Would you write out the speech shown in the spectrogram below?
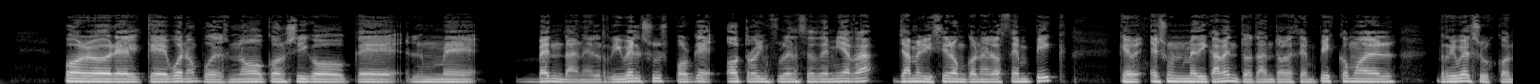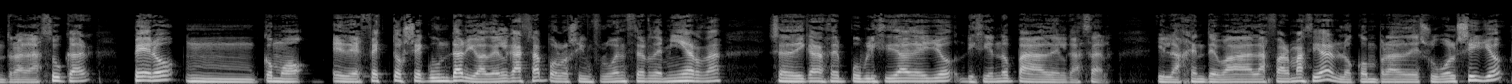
por el que, bueno, pues no consigo que me vendan el Rivelsus porque otro influencer de mierda ya me lo hicieron con el Ozempic, que es un medicamento, tanto el Ozempic como el Rivelsus contra el azúcar, pero mm, como el efecto secundario adelgaza por los influencers de mierda se dedican a hacer publicidad de ello diciendo para adelgazar. Y la gente va a la farmacia, lo compra de su bolsillo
